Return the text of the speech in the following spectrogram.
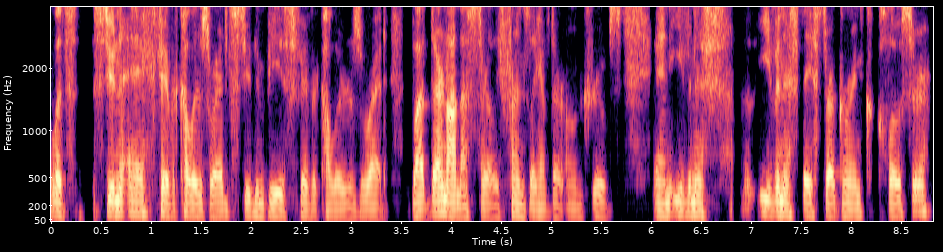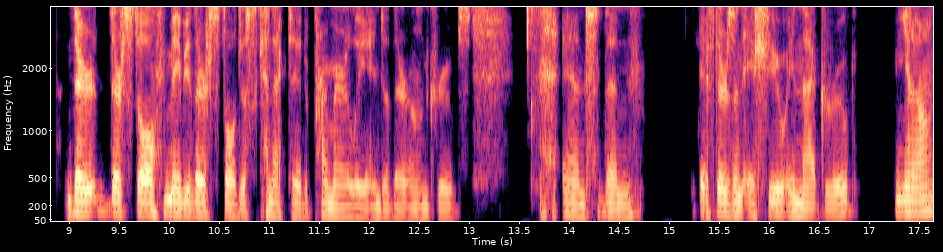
let's student A favorite color is red, student B's favorite color is red, but they're not necessarily friends. They have their own groups, and even if even if they start growing closer, they're they're still maybe they're still just connected primarily into their own groups, and then if there's an issue in that group, you know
